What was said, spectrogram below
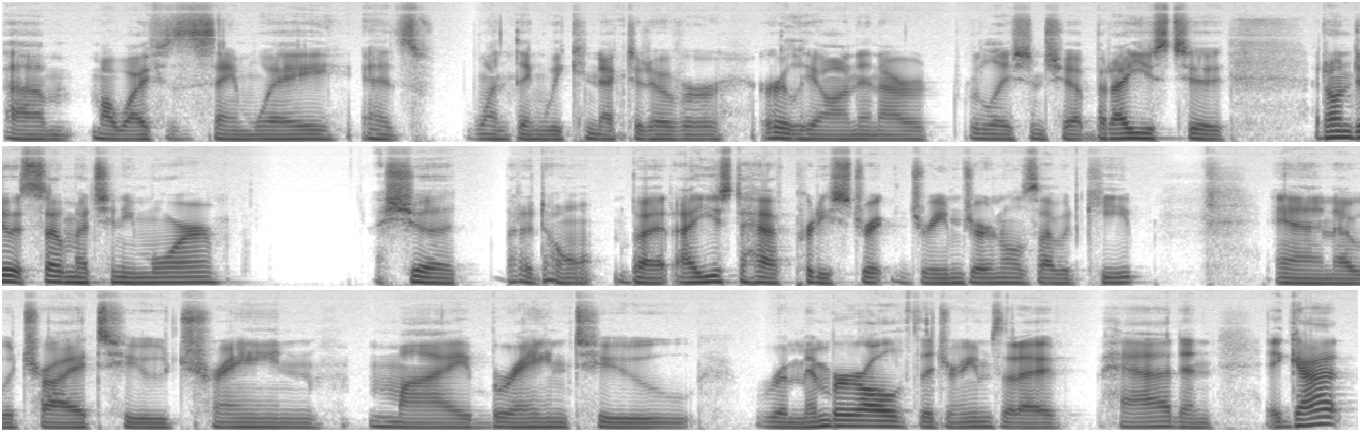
um, my wife is the same way. And it's one thing we connected over early on in our relationship. But I used to, I don't do it so much anymore. I should, but I don't. But I used to have pretty strict dream journals I would keep, and I would try to train my brain to remember all of the dreams that I've had. And it got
